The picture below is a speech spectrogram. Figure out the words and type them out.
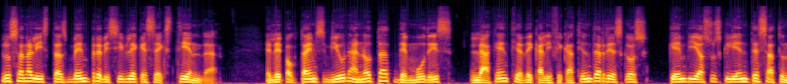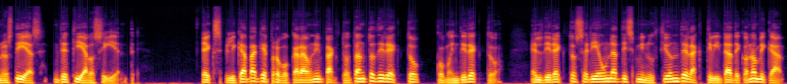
los analistas ven previsible que se extienda. El Epoch Times vio una nota de Moody's, la agencia de calificación de riesgos, que envió a sus clientes hace unos días. Decía lo siguiente. Explicaba que provocará un impacto tanto directo como indirecto. El directo sería una disminución de la actividad económica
